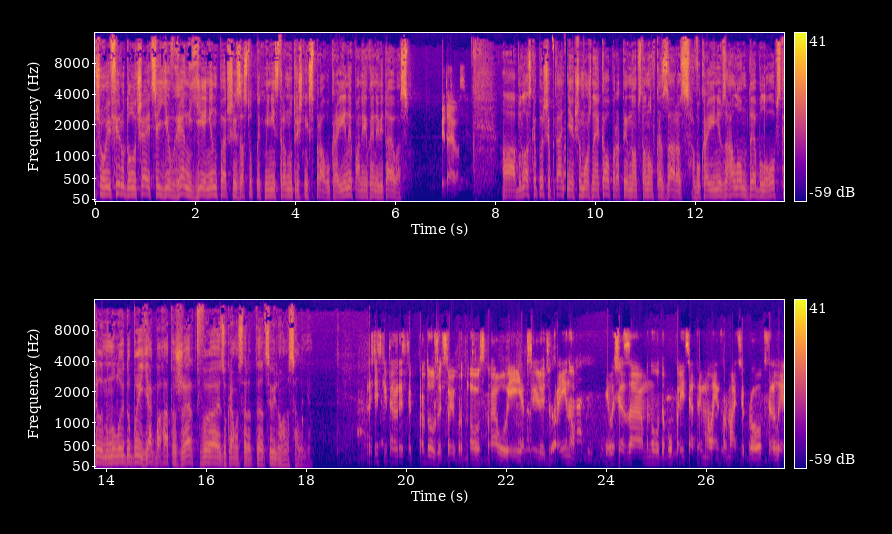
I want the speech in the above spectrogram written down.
нашого ефіру долучається Євген Єнін, перший заступник міністра внутрішніх справ України. Пане Євгене, вітаю вас. Вітаю вас. А, будь ласка, перше питання, якщо можна, яка оперативна обстановка зараз в Україні взагалом, де було обстріли минулої доби? Як багато жертв, е, зокрема серед е, цивільного населення? Російські терористи продовжують свою брудну справу і обстрілюють Україну. І лише за минулу добу поліція отримала інформацію про обстріли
